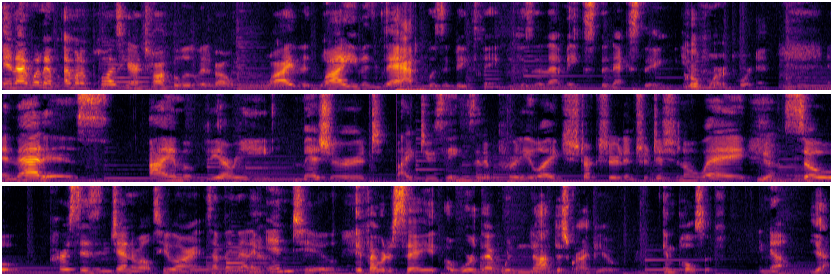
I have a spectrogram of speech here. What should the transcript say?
and I want to I want to pause here and talk a little bit about why that why even that was a big thing because then that makes the next thing even for more it. important. And that is I am a very measured I do things in a pretty like structured and traditional way. Yeah. So purses in general too aren't something that I'm into. If I were to say a word that would not describe you, impulsive. No. Yeah,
